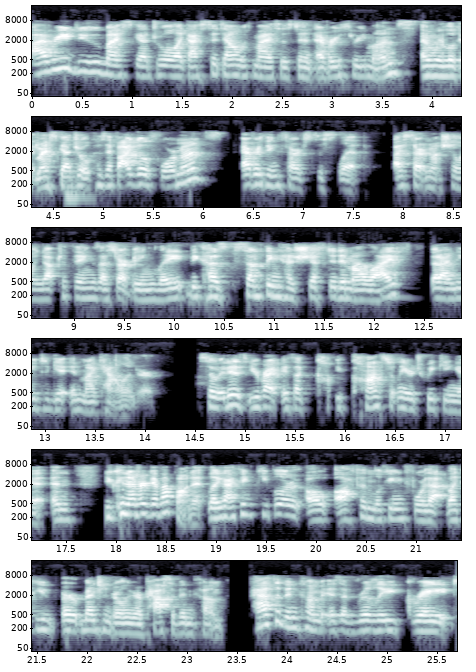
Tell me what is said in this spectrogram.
I redo my schedule. Like i sit down with my assistant every three months and we look at my schedule because if i go four months everything starts to slip. I start not showing up to things. I start being late because something has shifted in my life that i need to get in my calendar so it is, you're right. It's like you constantly are tweaking it and you can never give up on it. Like I think people are often looking for that, like you mentioned earlier, passive income. Passive income is a really great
